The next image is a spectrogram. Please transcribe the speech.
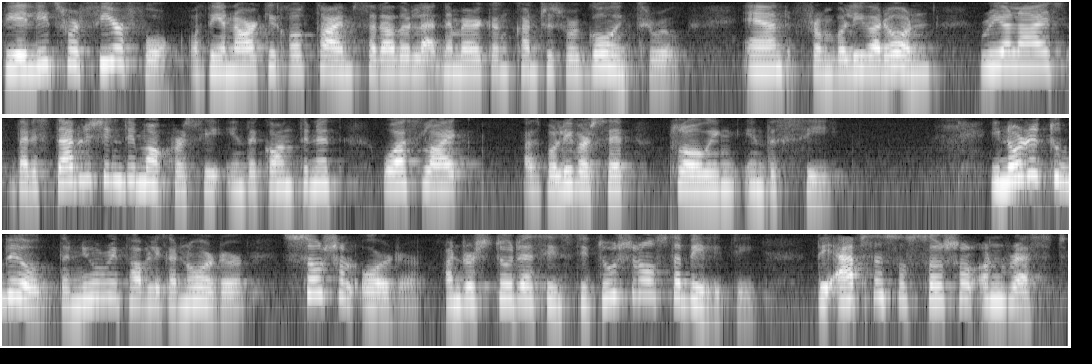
the elites were fearful of the anarchical times that other Latin American countries were going through, and from Bolivar on, realized that establishing democracy in the continent was like, as Bolivar said, plowing in the sea. In order to build the new Republican order, social order, understood as institutional stability, the absence of social unrest,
